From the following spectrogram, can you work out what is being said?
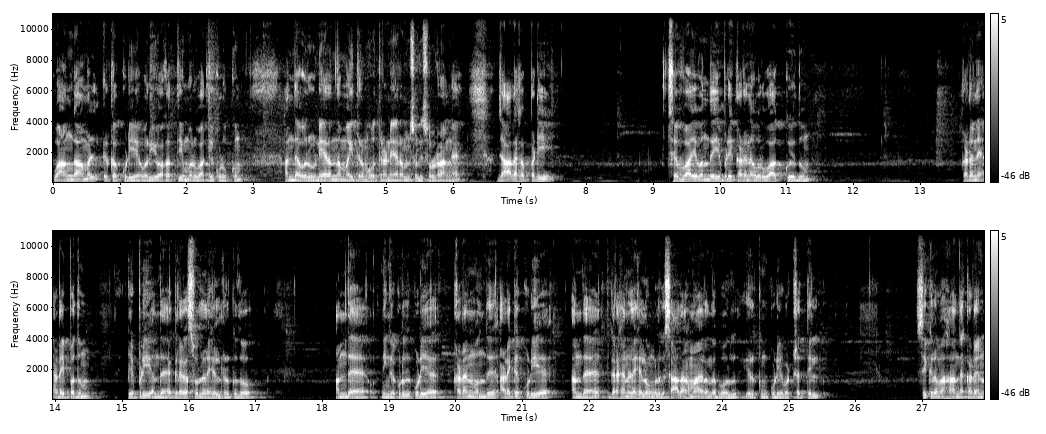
வாங்காமல் இருக்கக்கூடிய ஒரு யோகத்தையும் உருவாக்கி கொடுக்கும். அந்த ஒரு நேரம் தான் மைத்திர முகூர்த்த நேரம்னு சொல்லி சொல்கிறாங்க ஜாதகப்படி செவ்வாய் வந்து எப்படி கடனை உருவாக்குவதும் கடனை அடைப்பதும் எப்படி அந்த கிரக சூழ்நிலைகள் இருக்குதோ அந்த நீங்கள் கொடுக்கக்கூடிய கடன் வந்து அடைக்கக்கூடிய அந்த கிரகநிலைகள் உங்களுக்கு சாதகமாக இருந்தபோது இருக்கக்கூடிய பட்சத்தில் சீக்கிரமாக அந்த கடன்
